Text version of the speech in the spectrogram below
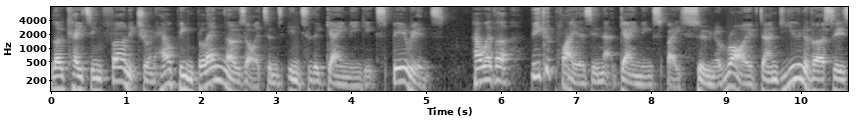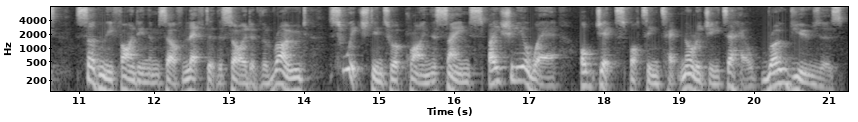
locating furniture and helping blend those items into the gaming experience. However, bigger players in that gaming space soon arrived, and Univrses, suddenly finding themselves left at the side of the road, switched into applying the same spatially aware object spotting technology to help road users.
